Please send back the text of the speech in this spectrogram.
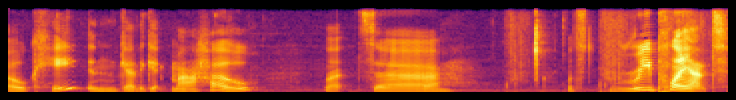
Okay, and gotta get my hoe. Let's uh let's replant.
